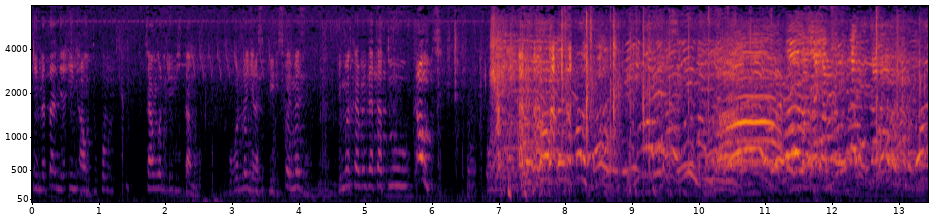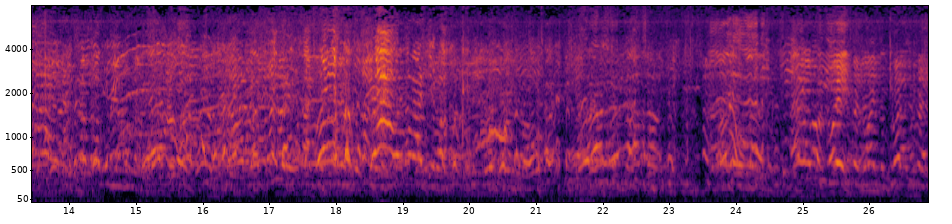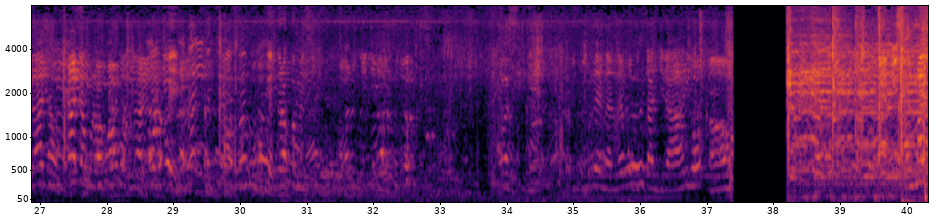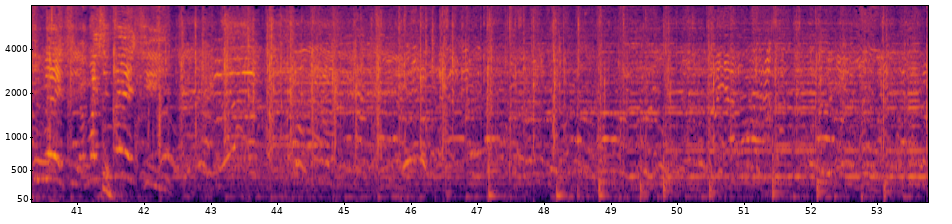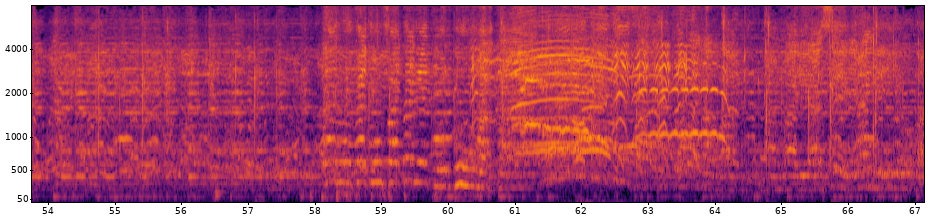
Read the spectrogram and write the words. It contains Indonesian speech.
inatangira in out uko cyangwa niryo uhitamo ubwo ndongera speed siko bimeze rimwe kabiri gatatu out Okay. Uburenganzira bwo gutangira hariho amashyi menshi amashyi menshi tufatane kuduwa Maria Senhora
